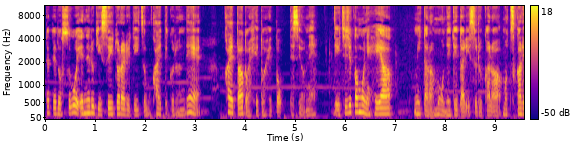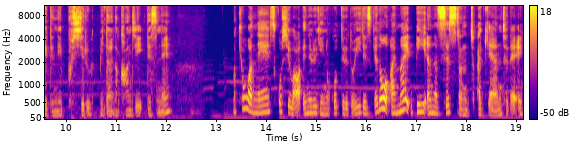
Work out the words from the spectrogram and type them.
だけどすごいエネルギー吸い取られていつも帰ってくるんで、帰った後はヘトヘトですよね。で、1時間後に部屋見たらもう寝てたりするから、もう疲れて熱風してるみたいな感じですね。まあ、今日はね、少しはエネルギー残ってるといいですけど、I might be an assistant again today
